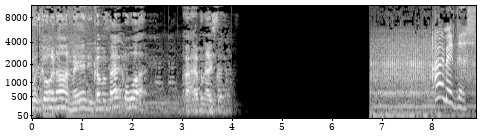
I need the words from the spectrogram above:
what's going on, man? You coming back or what? All right, have a nice day. I made this.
